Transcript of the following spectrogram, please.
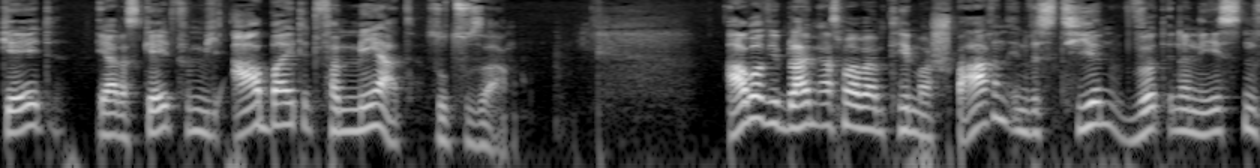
Geld, ja, das Geld für mich arbeitet, vermehrt sozusagen. Aber wir bleiben erstmal beim Thema Sparen. Investieren wird in der nächsten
